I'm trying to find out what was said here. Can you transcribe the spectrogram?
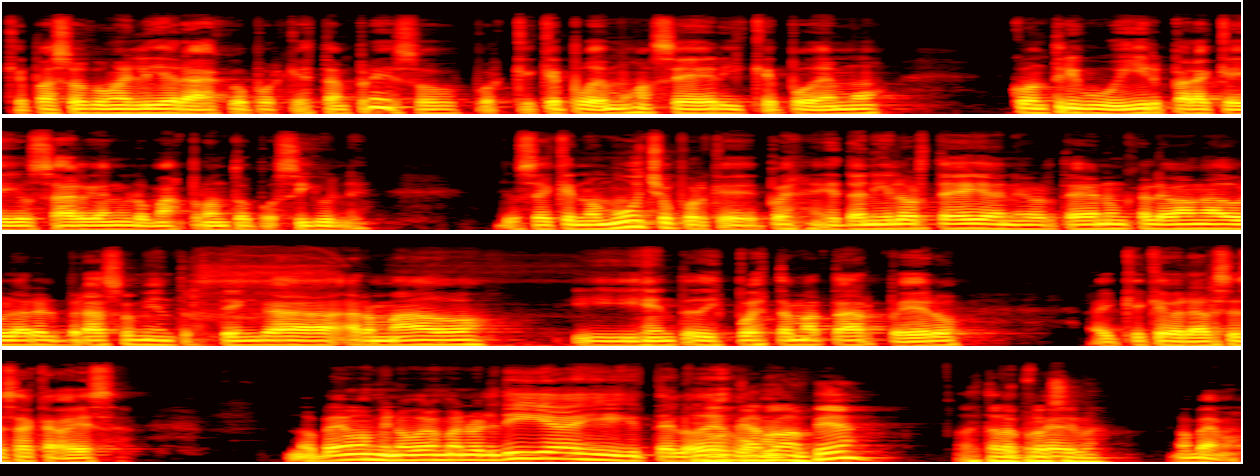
qué pasó con el liderazgo, por qué están presos, por qué, qué podemos hacer y qué podemos contribuir para que ellos salgan lo más pronto posible. Yo sé que no mucho porque pues, es Daniel Ortega, Daniel Ortega nunca le van a doblar el brazo mientras tenga armado y gente dispuesta a matar, pero hay que quebrarse esa cabeza. Nos vemos, mi nombre es Manuel Díaz y te lo dejo. Carlos Ampie, hasta la próxima. Nos vemos.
